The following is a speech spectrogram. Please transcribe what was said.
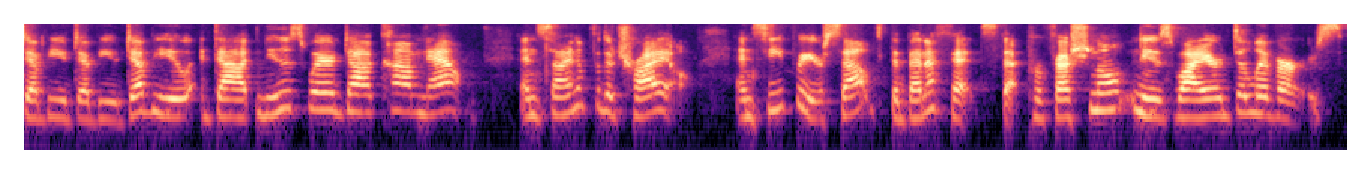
www.newsware.com now and sign up for the trial and see for yourself the benefits that professional Newsware delivers.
